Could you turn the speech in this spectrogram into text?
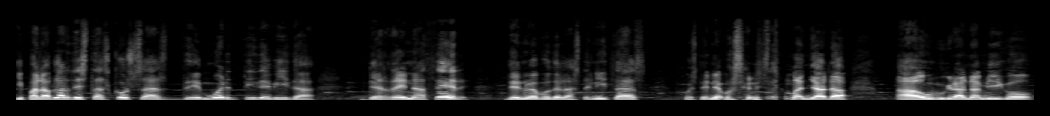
Y para hablar de estas cosas, de muerte y de vida, de renacer de nuevo de las cenizas, pues tenemos en esta mañana a un gran amigo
